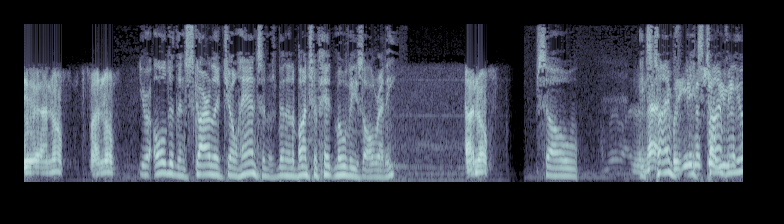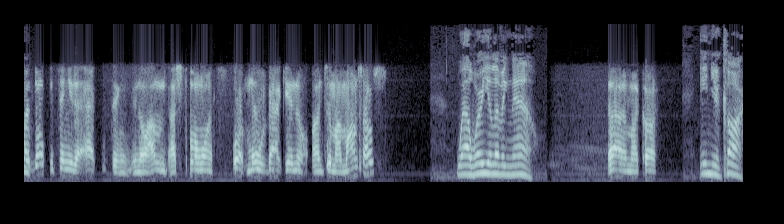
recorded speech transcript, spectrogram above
Yeah, I know. I know. You're older than Scarlett Johansson, who's been in a bunch of hit movies already. I know. So It's that. time- For, it's so, time for you- If I don't continue to act thing, you know, I'm I still want what move back in onto my mom's house. Well, where are you living now? Out in my car. In your car.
